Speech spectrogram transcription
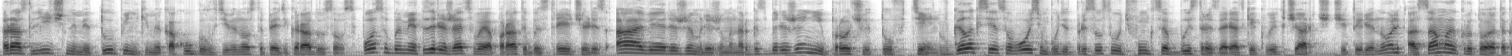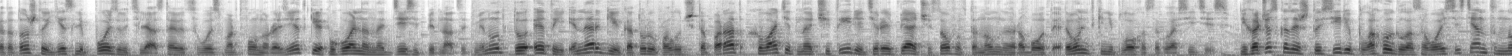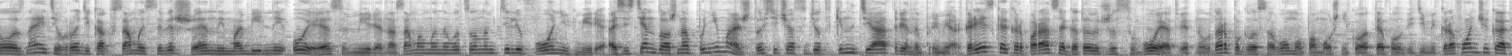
различными тупенькими, как угол в 95 градусов способами заряжать свои аппараты быстрее через авиарежим, режим энергосбережения и прочий туфтень. В Galaxy S8 будет присутствовать функция быстрой зарядки Quick Charge 4.0, а самое крутое так это то, что если пользователи оставят свой смартфон у розетки буквально на 10-15 минут, то этой энергии энергии, которую получит аппарат, хватит на 4-5 часов автономной работы. Довольно-таки неплохо, согласитесь. Не хочу сказать, что Siri плохой голосовой ассистент, но знаете, вроде как в самый совершенный мобильный ОС в мире, на самом инновационном телефоне в мире. Ассистент должна понимать, что сейчас идет в кинотеатре, например. Корейская корпорация готовит же свой ответный удар по голосовому помощнику от Apple в виде микрофончика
